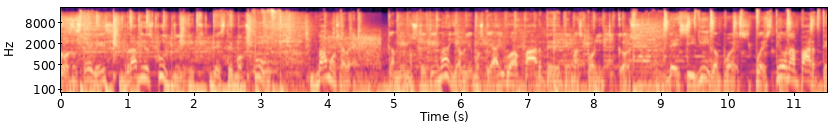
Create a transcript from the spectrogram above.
Con ustedes, Radio Sputnik, desde Moscú. Vamos a ver, cambiemos de tema y hablemos de algo aparte de temas políticos. Decidido pues, cuestión aparte.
